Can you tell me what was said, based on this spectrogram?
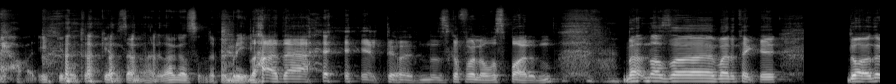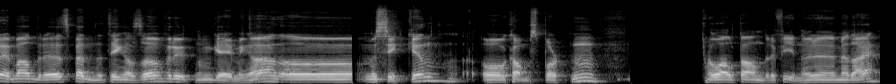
Jeg har ikke noe trøkk i den stemmen her i dag, altså. Det får bli. Nei, det er helt i orden. Du skal få lov å spare den. Men altså, jeg bare tenker Du har jo drevet med andre spennende ting også, foruten gaminga og musikken og kampsporten og alt det andre fine med deg.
